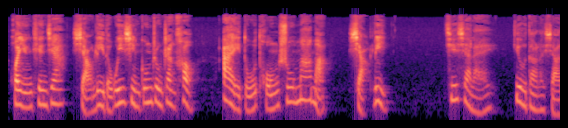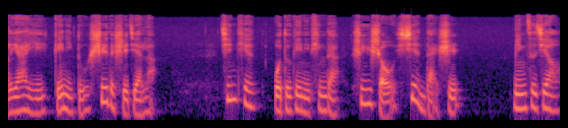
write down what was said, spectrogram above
欢迎添加小丽的微信公众账号“爱读童书妈妈小丽”。接下来又到了小丽阿姨给你读诗的时间了。今天我读给你听的是一首现代诗，名字叫《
